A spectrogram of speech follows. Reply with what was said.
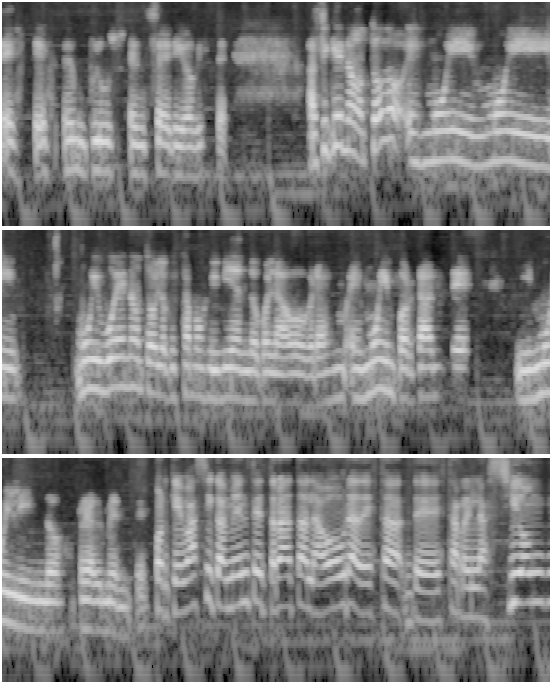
es, un plus en serio, ¿viste? Así que no, todo es muy, muy, muy bueno, todo lo que estamos viviendo con la obra. Es, muy importante y muy lindo realmente. Porque básicamente trata la obra de esta, de esta relación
